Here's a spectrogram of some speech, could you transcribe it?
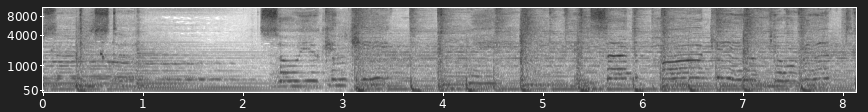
Still. Uh, so you can keep me inside the pocket of your ripped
